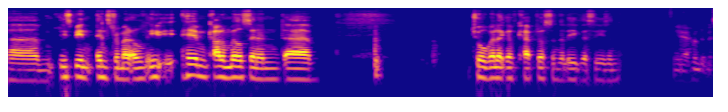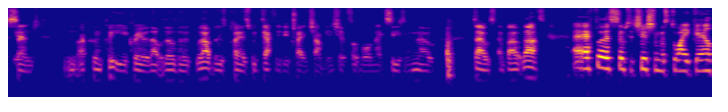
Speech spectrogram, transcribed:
Um, he's been instrumental. He, him, Callum Wilson, and um, Joe Willock have kept us in the league this season. Yeah, hundred percent. I completely agree with that. Without, the, without those players, we'd definitely be playing Championship football next season. No doubt about that. Uh, first substitution was Dwight Gayle.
